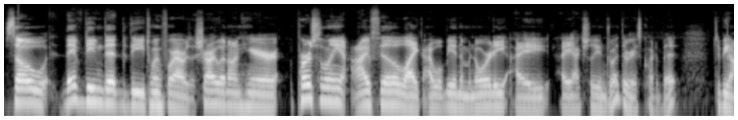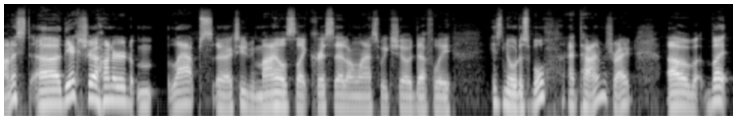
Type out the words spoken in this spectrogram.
So they've deemed it the 24 hours of Charlotte on here. Personally, I feel like I will be in the minority. I I actually enjoyed the race quite a bit, to be honest. Uh, the extra hundred m- laps, uh, excuse me, miles, like Chris said on last week's show, definitely is noticeable at times, right? Um, but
